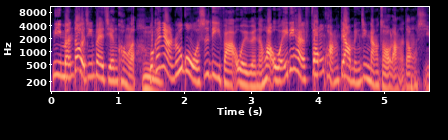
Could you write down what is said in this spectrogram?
你们都已经被监控了。嗯、我跟你讲，如果我是立法委员的话，我一定还疯狂调民进党走廊的东西，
